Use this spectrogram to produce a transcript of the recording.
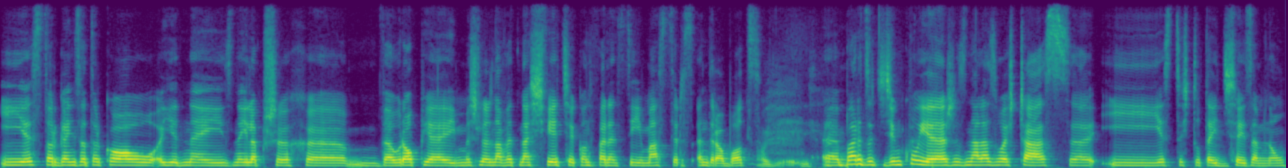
i jest organizatorką jednej z najlepszych w Europie i myślę nawet na świecie konferencji Masters and Robots. Ojej. Bardzo Ci dziękuję, że znalazłaś czas i jesteś tutaj dzisiaj ze mną.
